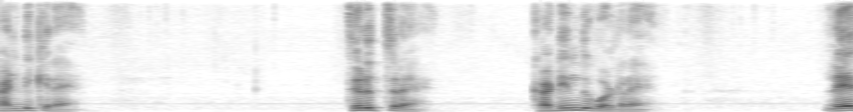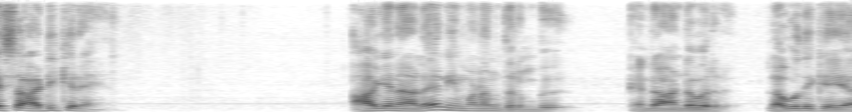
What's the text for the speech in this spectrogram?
கண்டிக்கிறேன் திருத்துறேன் கடிந்து கொள்கிறேன் லேசாக அடிக்கிறேன். ஆகையினால நீ மனம் திரும்பு என்று ஆண்டவர் லவுதிகேயா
